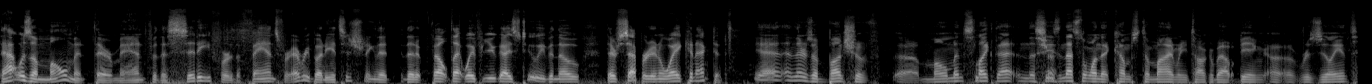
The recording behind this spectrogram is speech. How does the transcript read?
That was a moment there, man, for the city, for the fans, for everybody. It's interesting that, that it felt that way for you guys too, even though they're separate in a way, connected. Yeah, and there's a bunch of uh, moments like that in the season. That's the one that comes to mind when you talk about being uh, resilient.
